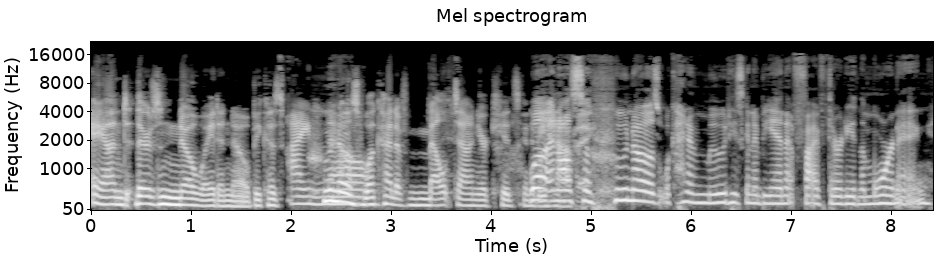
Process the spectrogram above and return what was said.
And there's no way to know because I who knows what kind of meltdown your kid's going to well, be and having. also who knows what kind of mood he's going to be in at 5:30 in the morning.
